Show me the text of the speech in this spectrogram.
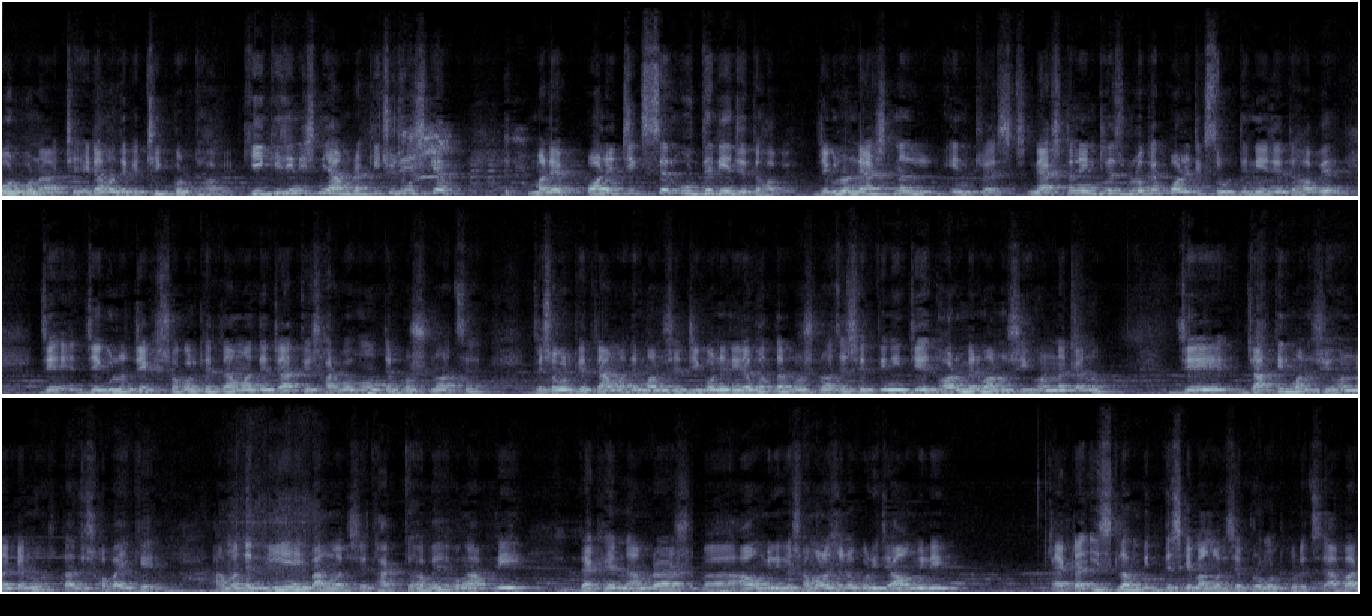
করব না এটা আমাদেরকে ঠিক করতে হবে। কি কি জিনিস নিয়ে আমরা কিছু জিনিসকে মানে পলিটিক্সের ঊর্ধ্বে নিয়ে যেতে হবে, যেগুলো ন্যাশনাল ইন্টারেস্ট ন্যাশনাল ইন্টারেস্টগুলোকে পলিটিক্সের ঊর্ধ্বে নিয়ে যেতে হবে, যে, যেগুলো যে সকল ক্ষেত্রে আমাদের জাতীয় সার্বভৌমত্বের প্রশ্ন আছে, যে সকল ক্ষেত্রে আমাদের মানুষের জীবনে নিরাপত্তার প্রশ্ন আছে, সে, তিনি যে ধর্মের মানুষই হন না কেন, যে জাতির মানুষই হন না কেন, তাদের সবাইকে আমাদের নিয়ে এই বাংলাদেশে থাকতে হবে। এবং আপনি দেখেন আমরা আওয়ামী লীগের সমালোচনা করি যে আওয়ামী লীগ একটা ইসলাম বিদ্বেষকে বাংলাদেশে প্রমোট করেছে। আবার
